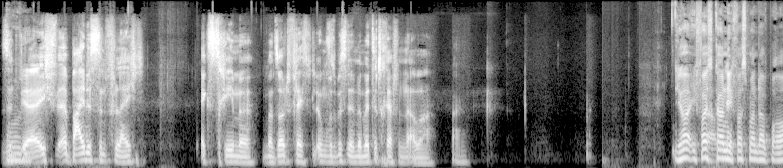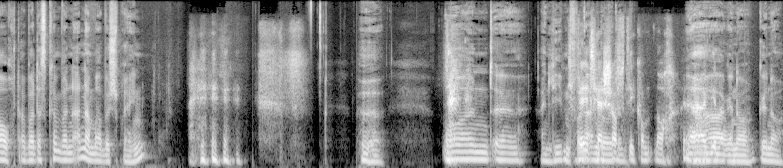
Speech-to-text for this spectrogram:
Sind wir, ich, äh, beides sind vielleicht Extreme. Man sollte vielleicht irgendwo so ein bisschen in der Mitte treffen, aber. Nein. Ja, ich weiß gar nicht, was man da braucht, aber das können wir ein andermal besprechen. Und äh, ein Leben von Weltherrschaft, die kommt noch. Ja, ja genau. genau. genau,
